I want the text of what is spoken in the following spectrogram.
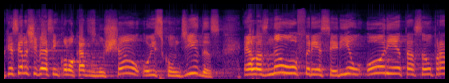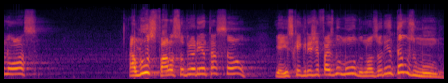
Porque se elas estivessem colocadas no chão ou escondidas, elas não ofereceriam orientação para nós. A luz fala sobre orientação. E é isso que a igreja faz no mundo, nós orientamos o mundo.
